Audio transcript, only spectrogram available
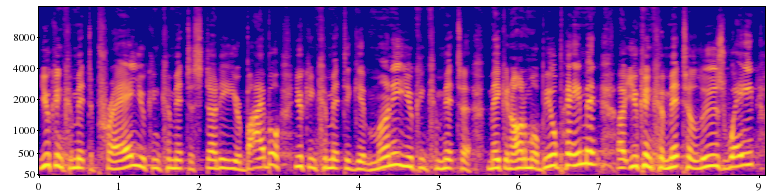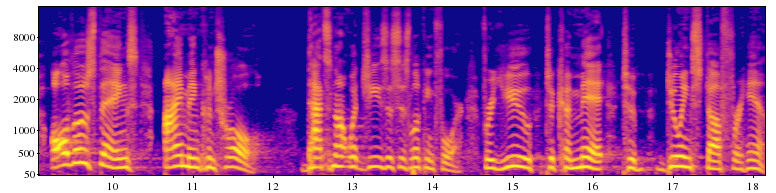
you can commit to pray, you can commit to study your Bible, you can commit to give money, you can commit to make an automobile payment, uh, you can commit to lose weight. All those things, I'm in control. That's not what Jesus is looking for, for you to commit to doing stuff for Him.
